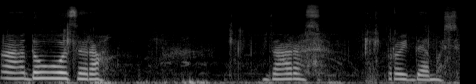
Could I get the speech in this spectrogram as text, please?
а, до озера. Зараз пройдемось.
